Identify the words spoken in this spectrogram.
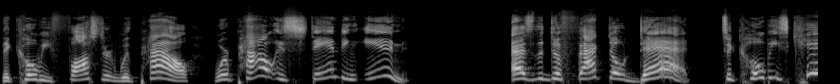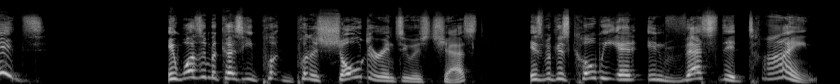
that Kobe fostered with Pau, where Pau is standing in as the de facto dad to Kobe's kids. It wasn't because he put put a shoulder into his chest. It's because Kobe had invested time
